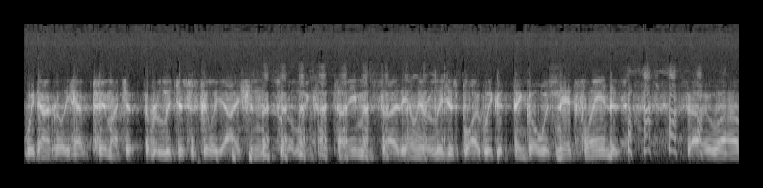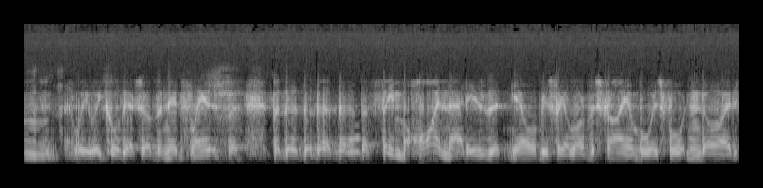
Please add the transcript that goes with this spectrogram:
we don't really have too much a religious affiliation that sort of links the team, and so the only religious bloke we could think of was Ned Flanders. So um, we, we called ourselves the Ned Flanders, but but the the, the, the theme behind that is that you know obviously a lot of Australian boys fought and died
